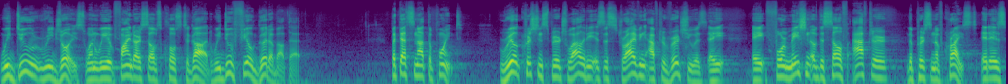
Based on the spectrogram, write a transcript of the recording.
We do rejoice when we find ourselves close to God. We do feel good about that. But that's not the point. Real Christian spirituality is a striving after virtue, is a, a formation of the self after the person of Christ. It is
